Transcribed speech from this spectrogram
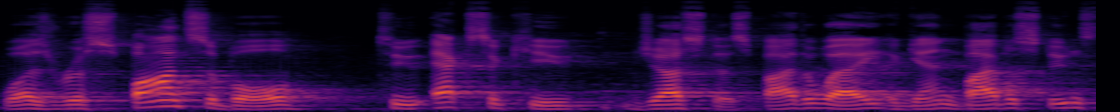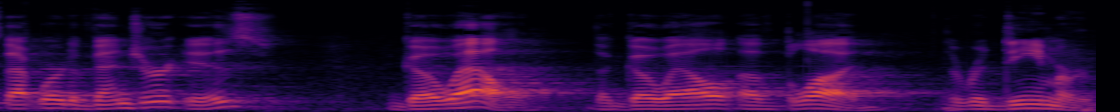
was responsible to execute justice. By the way, again, Bible students, that word avenger is Goel, the Goel of blood, the Redeemer.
